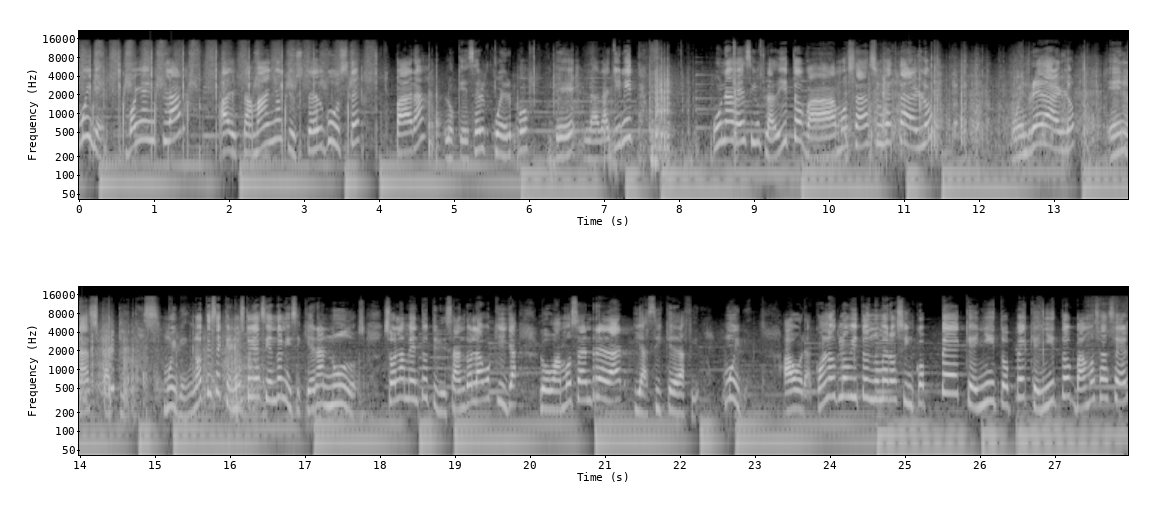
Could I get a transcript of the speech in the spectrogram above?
Muy bien, voy a inflar al tamaño que usted guste para lo que es el cuerpo de la gallinita. Una vez infladito vamos a sujetarlo o enredarlo en las patitas. Muy bien, nótese que no estoy haciendo ni siquiera nudos, solamente utilizando la boquilla lo vamos a enredar y así queda firme. Muy bien. Ahora, con los globitos número 5, pequeñito, pequeñito, vamos a hacer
